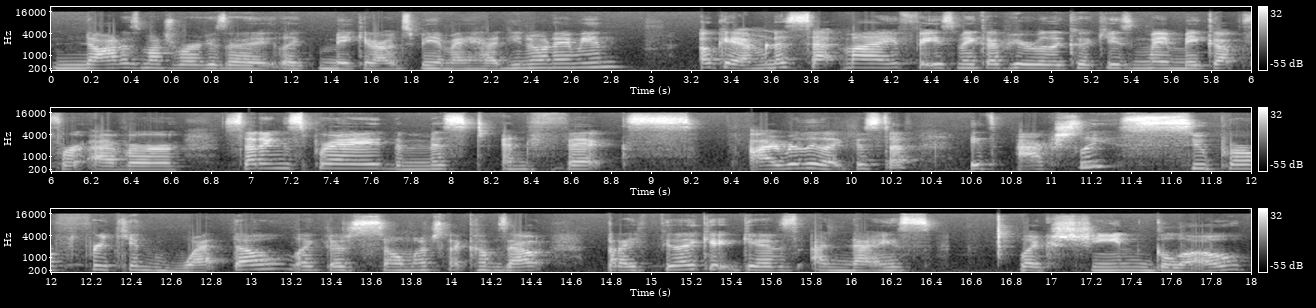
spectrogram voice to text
not as much work as I like make it out to be in my head, you know what I mean? Okay, I'm to set my face makeup here really quick using my Makeup Forever setting spray, the Mist and Fix I really like this stuff. It's actually super freaking wet though. Like there's so much that comes out, but I feel like it gives a nice like sheen glow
